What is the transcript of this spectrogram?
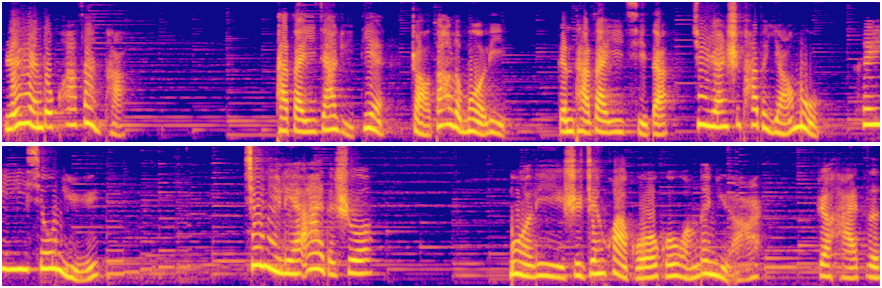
人人都夸赞他。他在一家旅店找到了茉莉，跟他在一起的居然是他的养母黑衣修女。修女怜爱地说：“茉莉是真化国国王的女儿，这孩子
